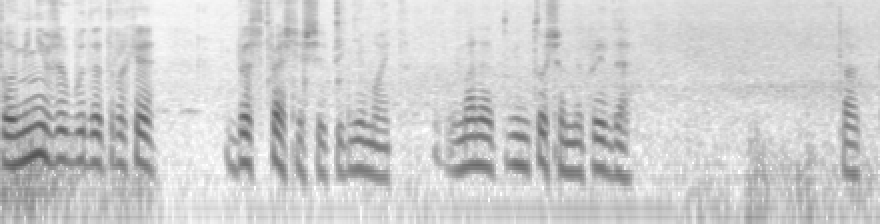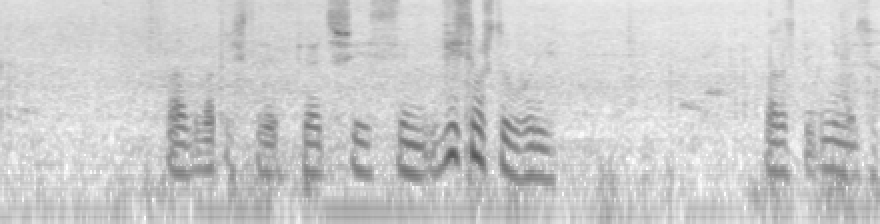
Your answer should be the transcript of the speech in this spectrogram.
то мені вже буде трохи безпечніше піднімати. У мене він точно не прийде. Так. Раз, два, три, чотири, п'ять, шість, сім, вісім штук вгорі. Зараз піднімуся.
